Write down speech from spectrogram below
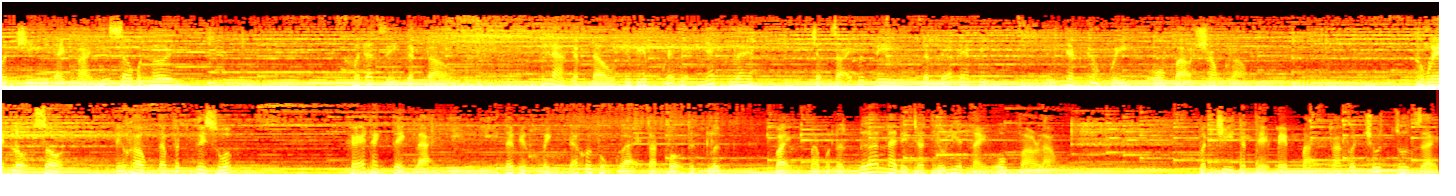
Vân Chi đành phải hít sâu một hơi. Mất đắc dĩ gật đầu. Thế là gật đầu, tiêu viêm khóe miệng nhếch lên, Chậm rãi bước đi, Lần nữa đem vị nữ nhân cao quý ôm vào trong lòng. Không lên lộn xộn, Nếu không ta vứt ngươi xuống khẽ thanh tỉnh lại nhìn nghĩ tới việc mình đã khôi phục lại toàn bộ thực lực vậy mà một lần nữa lại để cho thiếu niên này ôm vào lòng Vân Chi thân thể mềm mại thoáng có chút run rẩy,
